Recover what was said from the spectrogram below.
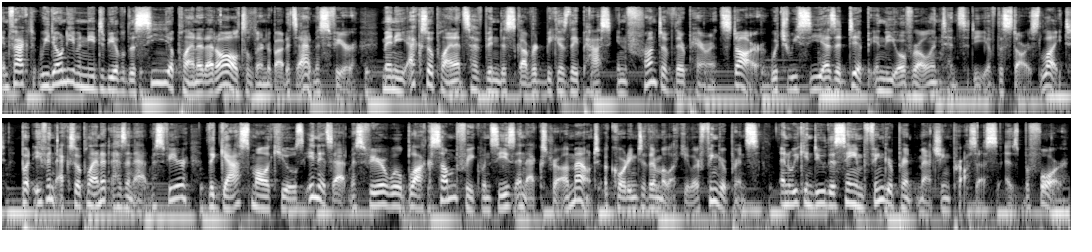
In fact, we don't even need to be able to see a planet at all to learn about its atmosphere. Many exoplanets have been discovered because they pass in front of their parent star, which we see as a dip in the overall intensity of the star's light. But if an exoplanet has an atmosphere, the gas molecules in its atmosphere will block some frequencies an extra amount, according to their molecular fingerprints, and we can do the same fingerprint matching process as before.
